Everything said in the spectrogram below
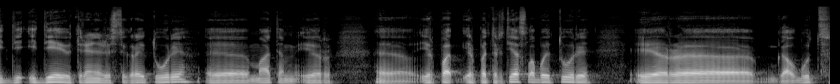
idėjų treneris tikrai turi, e, matėm ir, e, ir, ir patirties labai turi, ir e, galbūt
